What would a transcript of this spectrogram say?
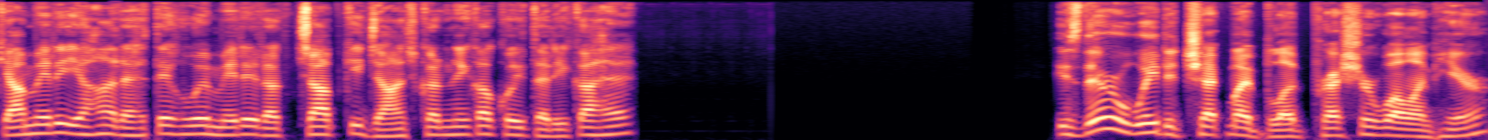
क्या मेरे यहाँ रहते हुए मेरे रक्तचाप की जाँच करने का कोई तरीका है? Is there way to check my blood pressure while am here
